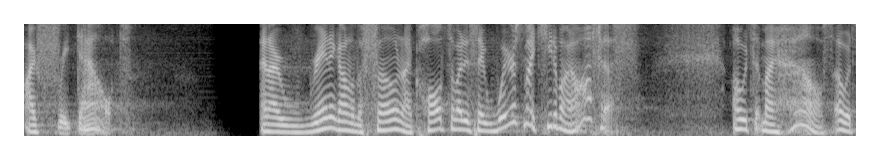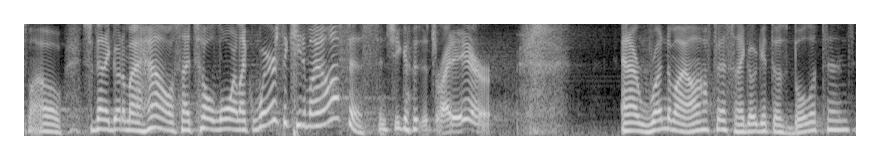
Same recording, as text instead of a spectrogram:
I freaked out. And I ran and got on the phone and I called somebody to say, Where's my key to my office? Oh, it's at my house. Oh, it's my, oh. So then I go to my house and I tell Lauren, like, where's the key to my office? And she goes, it's right here. And I run to my office and I go get those bulletins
